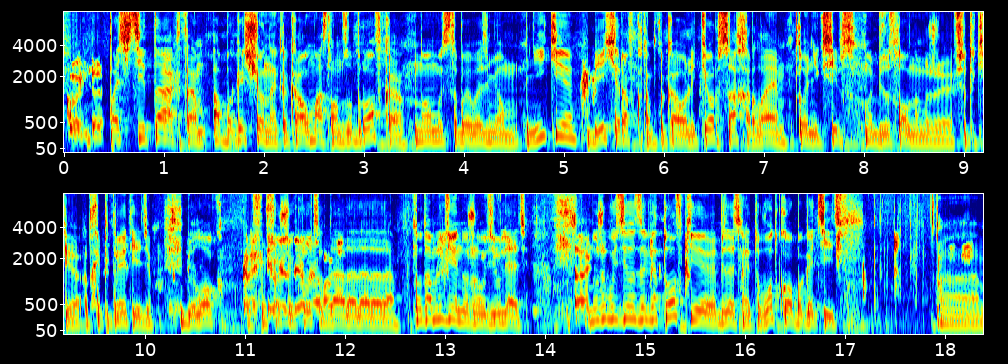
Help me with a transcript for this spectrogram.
кофе. почти так. Там обогащенная какао-маслом зубровка, но мы с тобой возьмем Ники, Бехеровку, там какао-ликер, сахар, лайм, тоник, сипс. Ну, безусловно, мы же все-таки от Happy Trade едем. Белок. Общем, в Да, да, да, да, да. Ну, там людей нужно удивлять. Так. Нужно будет сделать заготовки, обязательно эту водку обогатить. А,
